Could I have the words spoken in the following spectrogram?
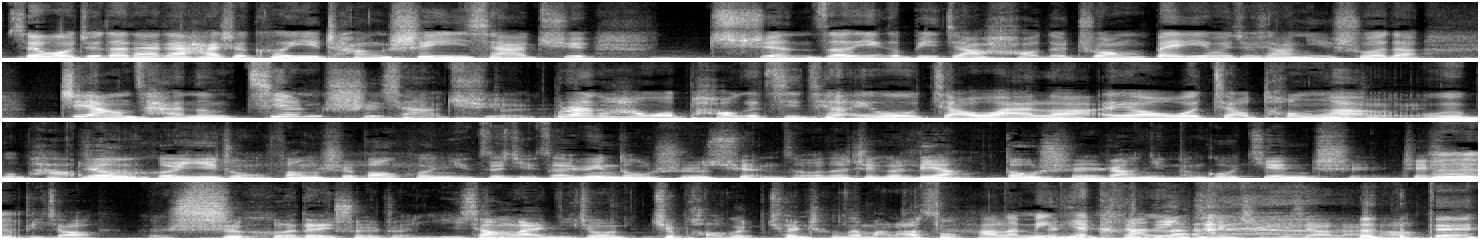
所以我觉得大家还是可以尝试一下，去选择一个比较好的装备，因为就像你说的，这样才能坚持下去。不然的话，我跑个几天，哎呦脚崴了，哎呦我脚痛了，我又不跑了。任何一种方式，包括你自己在运动时选择的这个量，都是让你能够坚持，这是一个嗯比较呃适合的水准。一上来你就去跑个全程的马拉松，好了，明天你肯瘫了。。定坚持不下来啊 对，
